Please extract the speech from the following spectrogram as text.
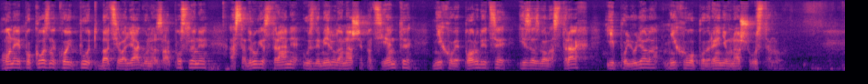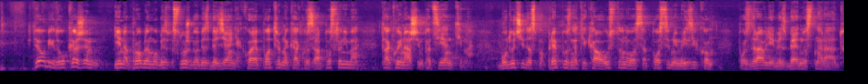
ona je po ko zna koji put bacila ljagu na zaposlene, a sa druge strane uznemirila naše pacijente, njihove porodice, izazvala strah i poljuljala njihovo poverenje u našu ustanovu. Hteo bih da ukažem i na problem službe obezbeđenja, koja je potrebna kako zaposlenima, tako i našim pacijentima, budući da smo prepoznati kao ustanova sa posebnim rizikom po zdravlje i bezbednost na radu.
